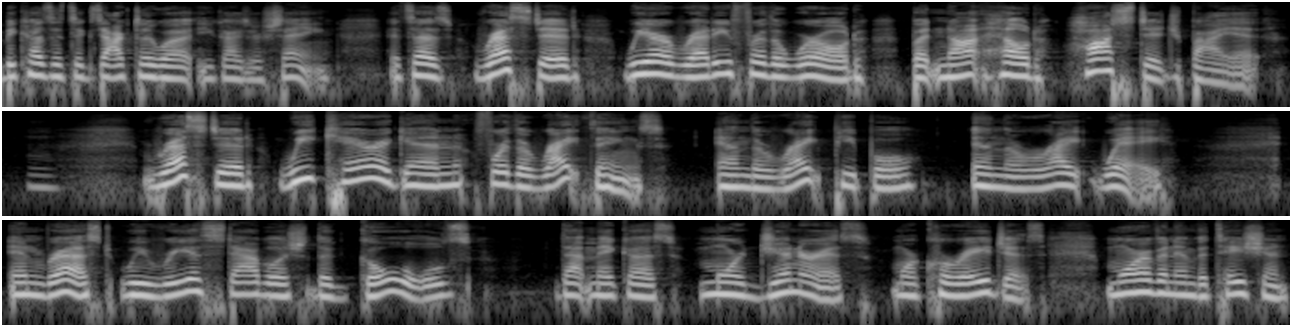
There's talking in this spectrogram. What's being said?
because it's exactly what you guys are saying. It says, Rested, we are ready for the world, but not held hostage by it. Mm. Rested, we care again for the right things and the right people in the right way. In rest, we reestablish the goals that make us more generous, more courageous, more of an invitation,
